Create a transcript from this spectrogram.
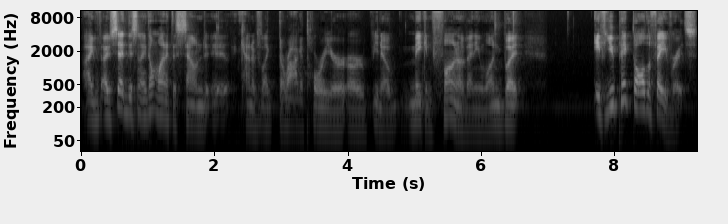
I've, I've said this, and I don't want it to sound uh, kind of like derogatory or, or you know making fun of anyone, but if you picked all the favorites,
